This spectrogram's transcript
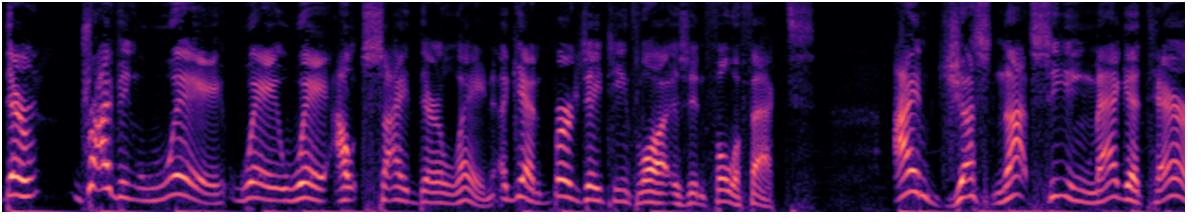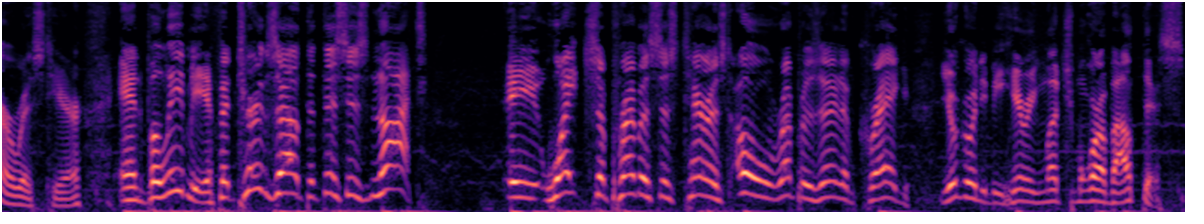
they're driving way, way, way outside their lane. Again, Berg's 18th law is in full effect. I'm just not seeing MAGA terrorist here. And believe me, if it turns out that this is not a white supremacist terrorist, oh, Representative Craig, you're going to be hearing much more about this.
